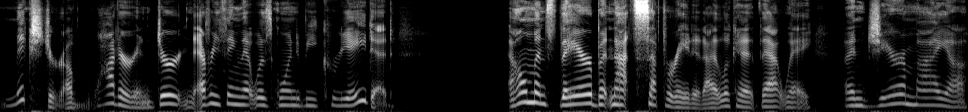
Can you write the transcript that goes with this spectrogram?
mixture of water and dirt and everything that was going to be created. Elements there but not separated. I look at it that way. In jeremiah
